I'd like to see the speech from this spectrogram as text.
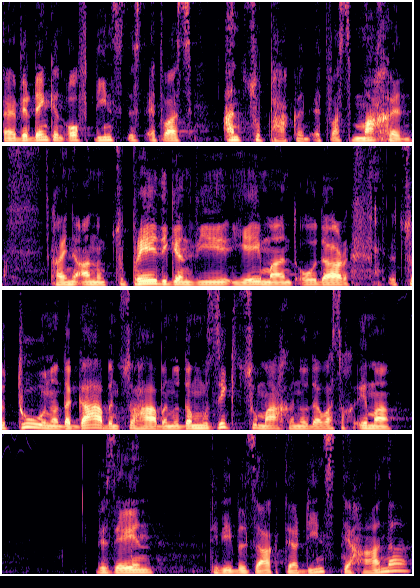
äh, wir denken oft, Dienst ist etwas anzupacken, etwas machen keine Ahnung, zu predigen wie jemand oder zu tun oder Gaben zu haben oder Musik zu machen oder was auch immer. Wir sehen, die Bibel sagt, der Dienst der Hannah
